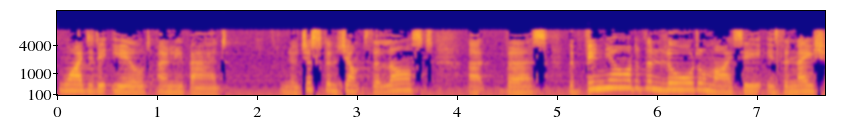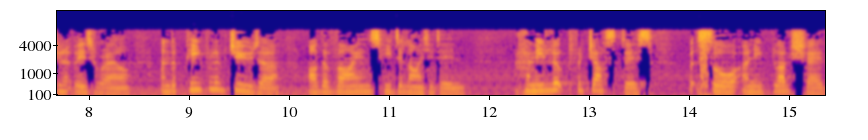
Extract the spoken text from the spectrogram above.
why did it yield only bad? And we're just going to jump to the last uh, verse. The vineyard of the Lord Almighty is the nation of Israel, and the people of Judah are the vines he delighted in. And he looked for justice, but saw only bloodshed,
